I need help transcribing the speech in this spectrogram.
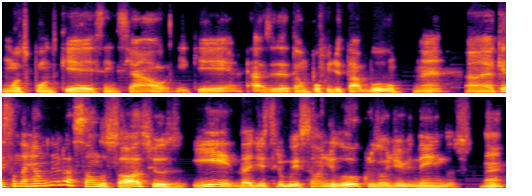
Um outro ponto que é essencial e que às vezes é até um pouco de tabu, né? É a questão da remuneração dos sócios e da distribuição de lucros ou dividendos, né?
